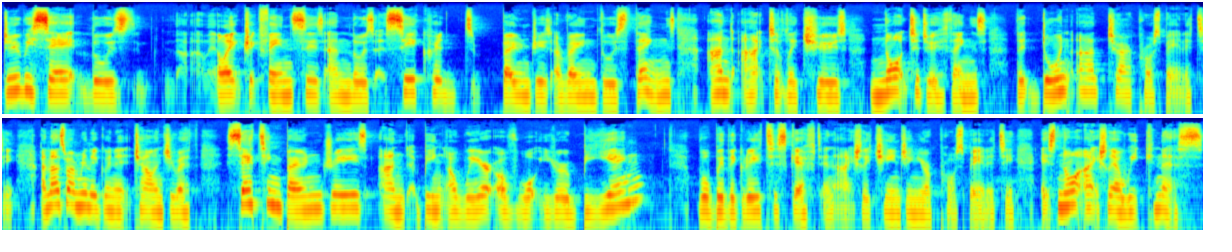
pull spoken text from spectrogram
Do we set those electric fences and those sacred boundaries around those things and actively choose not to do things that don't add to our prosperity. And that's what I'm really going to challenge you with setting boundaries and being aware of what you're being will be the greatest gift in actually changing your prosperity. It's not actually a weakness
